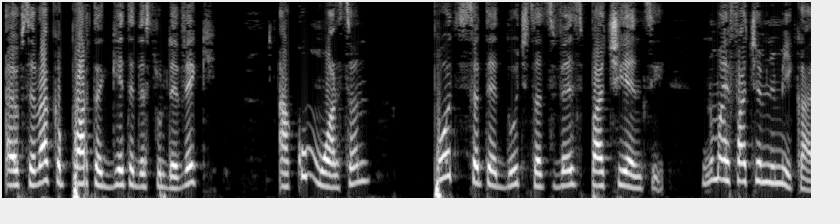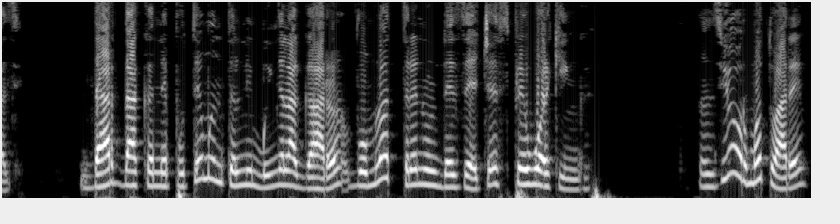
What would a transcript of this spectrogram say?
Ai observat că poartă ghete destul de vechi? Acum, Watson, poți să te duci să-ți vezi pacienții. Nu mai facem nimic azi. Dar dacă ne putem întâlni mâine la gară, vom lua trenul de 10 spre Working. În ziua următoare,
